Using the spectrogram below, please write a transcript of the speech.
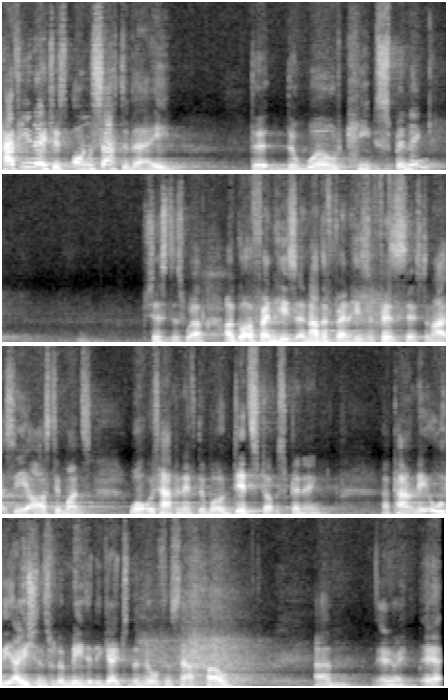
Have you noticed on Saturday that the world keeps spinning? just as well. I've got a friend, he's another friend, he's a physicist, and I actually asked him once what would happen if the world did stop spinning. Apparently, all the oceans would immediately go to the North and South Pole. Um, anyway, uh,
